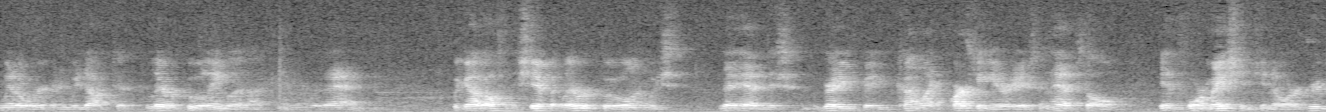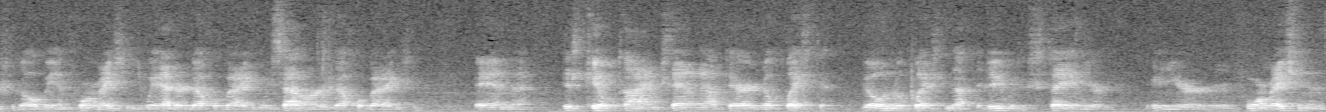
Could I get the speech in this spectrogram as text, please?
went over and we docked at Liverpool, England. I can remember that. We got off the ship at Liverpool, and we they had this great big kind of like parking areas, and had us all in formations. You know, our groups would all be in formations. We had our duffel bags. We sat on our duffel bags, and uh, just killed time standing out there. No place to go, no place, nothing to do, but just stay in your in your formation. And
